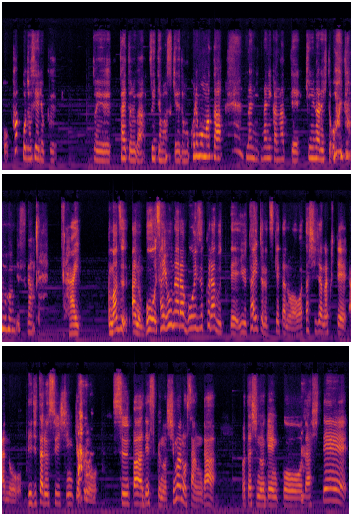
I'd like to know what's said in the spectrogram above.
弧括弧女性力というタイトルがついてますけれども、これもまた何何かなって気になる人多いと思うんですが。はい。まずあのボさようならボーイズクラブっていうタイトルつけたのは私じゃなくてあのデジタル推進局のスーパーデスクの島野さんが私の原稿を出して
